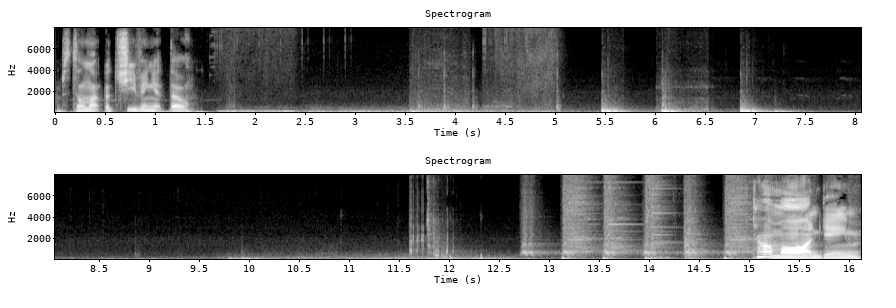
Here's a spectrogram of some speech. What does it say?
I'm still not achieving it, though. Come on, game.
